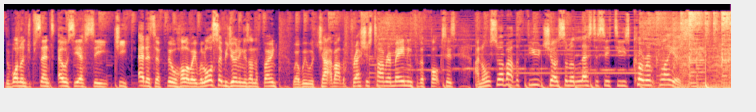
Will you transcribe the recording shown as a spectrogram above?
The 100% LCFC chief editor Phil Holloway will also be joining us on the phone, where we will chat about the precious time remaining for the Foxes and also about the future of some of Leicester City's current players.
